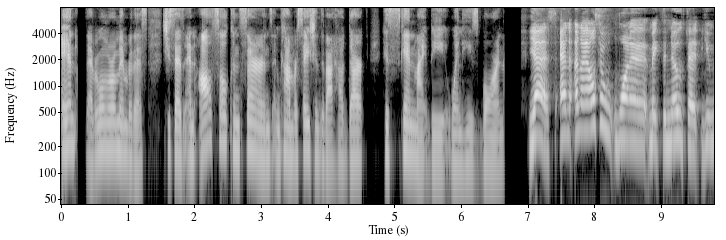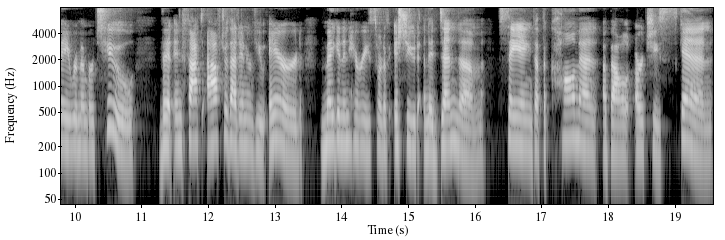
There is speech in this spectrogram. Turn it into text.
And everyone will remember this. She says, and also concerns and conversations about how dark his skin might be when he's born. Yes. And, and I also want to make the note that you may remember too, that in fact, after that interview aired, Meghan and Harry sort of issued an addendum saying that the comment about Archie's skin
